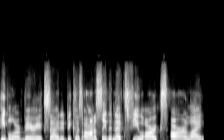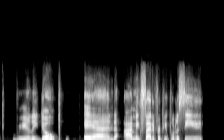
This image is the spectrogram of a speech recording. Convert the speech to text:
People are very excited because honestly, the next few arcs are like really dope, and I'm excited for people to see.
